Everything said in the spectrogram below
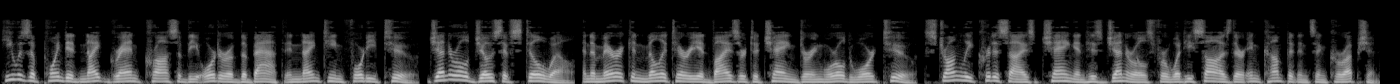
He was appointed Knight Grand Cross of the Order of the Bath in 1942. General Joseph Stilwell, an American military advisor to Chiang during World War II, strongly criticized Chiang and his generals for what he saw as their incompetence and corruption.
